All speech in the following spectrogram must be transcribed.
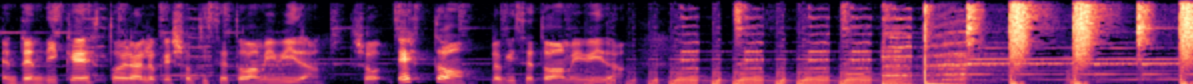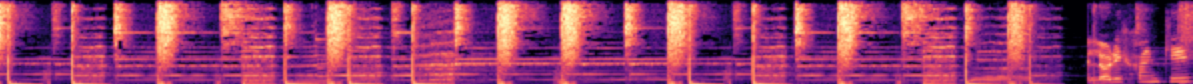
Entendí que esto era lo que yo quise toda mi vida. Yo esto lo quise toda mi vida. Lori Hanky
